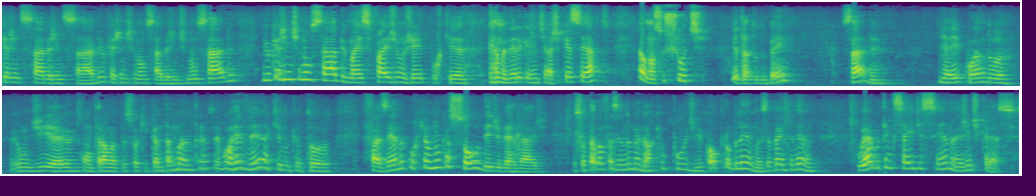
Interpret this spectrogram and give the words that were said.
que a gente sabe, a gente sabe, o que a gente não sabe, a gente não sabe, e o que a gente não sabe, mas faz de um jeito porque é a maneira que a gente acha que é certo, é o nosso chute. E tá tudo bem, sabe? E aí, quando um dia eu encontrar uma pessoa que canta mantras, eu vou rever aquilo que eu estou fazendo, porque eu nunca soube de verdade. Eu só estava fazendo o melhor que eu pude. E qual o problema? Você está entendendo? O ego tem que sair de cena, a gente cresce.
